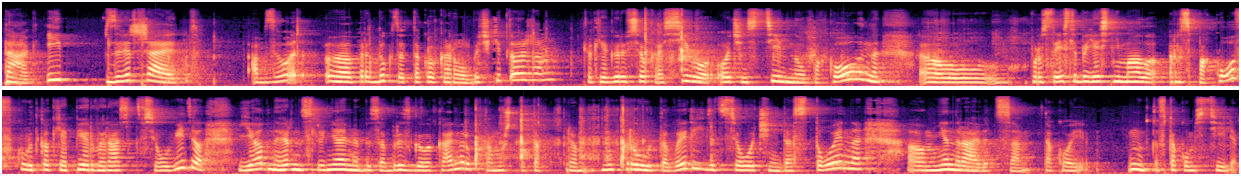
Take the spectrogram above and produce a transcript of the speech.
Так и завершает обзор э, продукта такой коробочки тоже. Как я говорю все красиво очень стильно упаковано. Э, просто если бы я снимала распаковку вот как я первый раз это все увидела я бы наверное слюнями бы забрызгала камеру потому что так прям ну круто выглядит все очень достойно э, мне нравится такой ну, в таком стиле.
